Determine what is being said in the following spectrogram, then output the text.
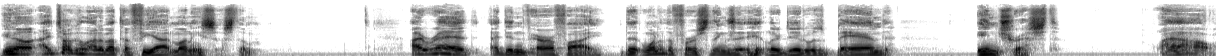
You know, I talk a lot about the fiat money system. I read, I didn't verify, that one of the first things that Hitler did was banned interest. Wow.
